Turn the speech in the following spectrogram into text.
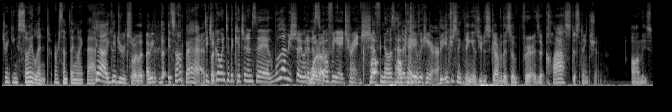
drinking Soylent or something like that. Yeah, you could drink Soylent. I mean, th- it's not bad. Did you go into the kitchen and say, "Well, let me show you what an What a- Escoffier trained chef Well, knows how okay, to do here"? The interesting thing is you discover there's a ver- there's a class distinction on these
